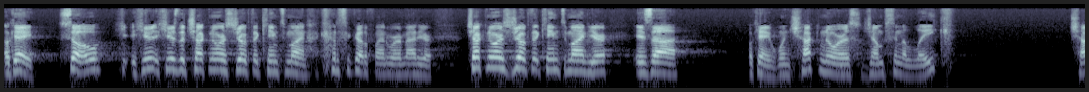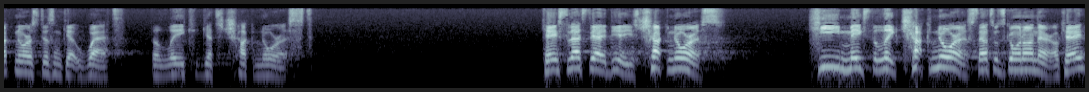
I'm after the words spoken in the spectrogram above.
Okay, so here, here's the Chuck Norris joke that came to mind. I gotta, gotta find where I'm at here. Chuck Norris joke that came to mind here is uh, okay, when Chuck Norris jumps in a lake, Chuck Norris doesn't get wet, the lake gets Chuck Norris. Okay, so that's the idea. He's Chuck Norris. He makes the lake Chuck Norris. That's what's going on there, okay?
